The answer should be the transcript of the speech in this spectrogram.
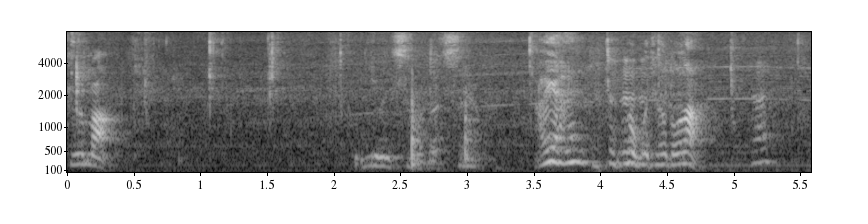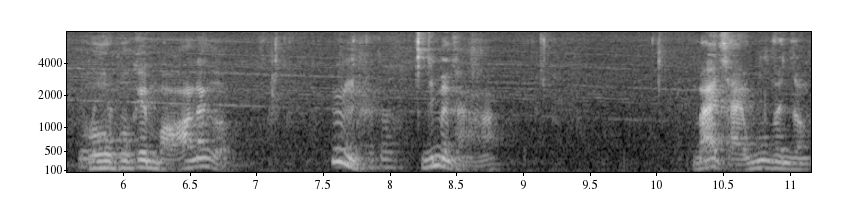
是嘛？你们吃好多吃。哎呀，萝卜挑多了。啊？婆婆跟妈两个，嗯，你们看啊，买菜五分钟，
